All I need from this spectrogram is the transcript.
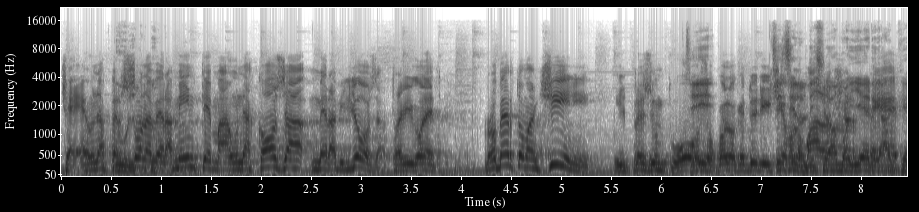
Cioè è una persona Nulla, nulla, veramente, ma una cosa meravigliosa, tra virgolette. Roberto Mancini, il presuntuoso, Sì. quello che tu Sì, dicevi. sì, lo dicevamo ieri anche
